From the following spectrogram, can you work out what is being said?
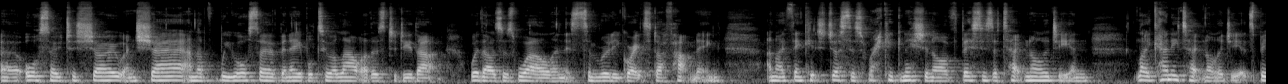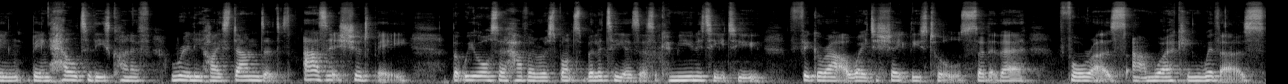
uh, also to show and share. And we also have been able to allow others to do that with us as well. And it's some really great stuff happening. And I think it's just this recognition of this is a technology and like any technology, it's being being held to these kind of really high standards as it should be. But we also have a responsibility as, as a community to figure out a way to shape these tools so that they're for us and working with us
